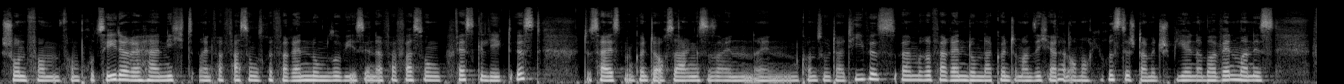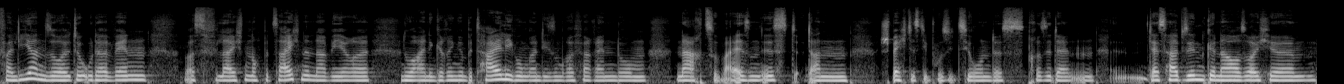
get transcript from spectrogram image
schon vom, vom Prozedere Prozedere her nicht ein Verfassungsreferendum, so wie es in der Verfassung festgelegt ist. Das heißt, man könnte auch sagen, es ist ein, ein konsultatives ähm, Referendum. Da könnte man sicher dann auch noch juristisch damit spielen. Aber wenn man es verlieren sollte oder wenn, was vielleicht noch bezeichnender wäre, nur eine geringe Beteiligung an diesem Referendum nachzuweisen ist, dann schwächt es die Position des Präsidenten. Deshalb sind genau solche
